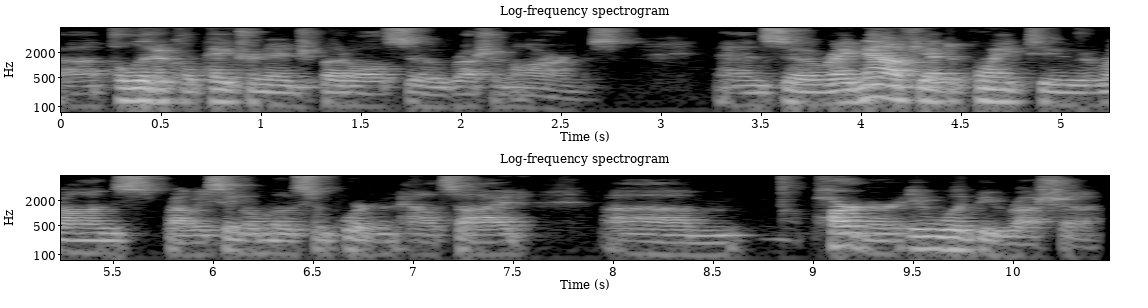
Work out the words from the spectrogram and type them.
uh, political patronage, but also Russian arms. And so, right now, if you had to point to Iran's probably single most important outside um, partner, it would be Russia.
